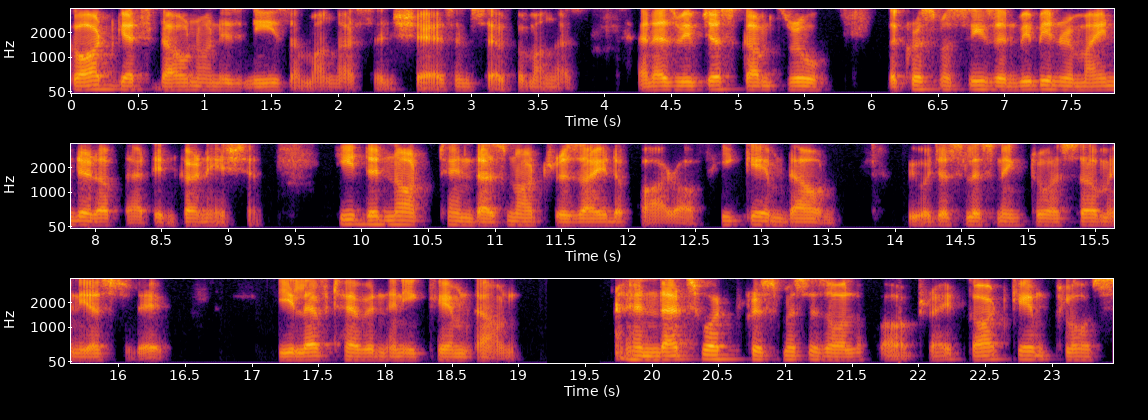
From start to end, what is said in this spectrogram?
God gets down on his knees among us and shares himself among us. And as we've just come through the Christmas season, we've been reminded of that incarnation. He did not and does not reside afar off. He came down. We were just listening to a sermon yesterday. He left heaven and he came down. And that's what Christmas is all about, right? God came close.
